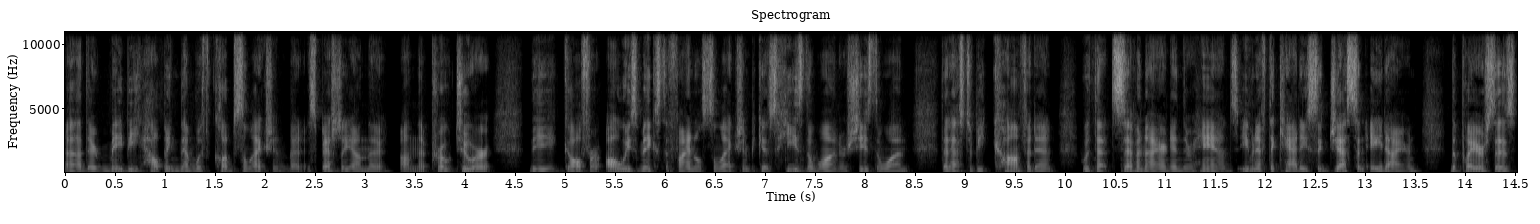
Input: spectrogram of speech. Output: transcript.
Uh, they're maybe helping them with club selection, but especially on the on the pro tour, the golfer always makes the final selection because he's the one or she's the one that has to be confident with that seven iron in their hands. Even if the caddy suggests an eight iron, the player says,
